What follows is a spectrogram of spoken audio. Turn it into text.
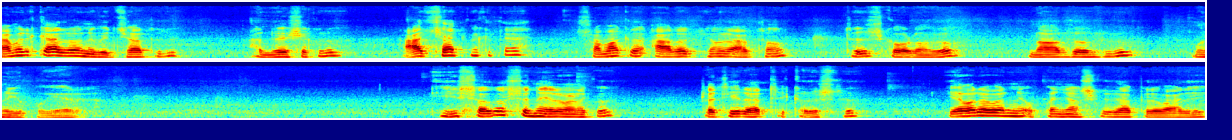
అమెరికాలోని విద్యార్థులు అన్వేషకులు ఆధ్యాత్మికత సమగ్ర ఆరోగ్యంలో అర్థం తెలుసుకోవడంలో నాలుగు రోజులు మునిగిపోయారు. ఈ సదస్సు నిర్వహణకు ప్రతి రాత్రి కలుస్తూ ఎవరెవరిని ఉపన్యాసకులుగా పిలవాలి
